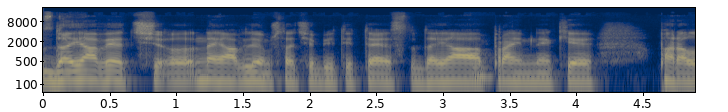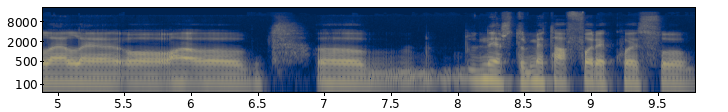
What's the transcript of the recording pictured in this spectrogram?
da ja već najavljujem šta će biti test, da ja mm. pravim neke paralele, o, o, o, nešto metafore koje su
